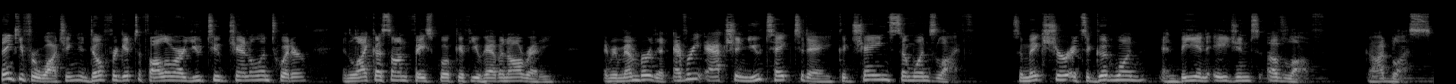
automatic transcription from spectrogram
Thank you for watching, and don't forget to follow our YouTube channel and Twitter, and like us on Facebook if you haven't already. And remember that every action you take today could change someone's life. So make sure it's a good one and be an agent of love. God bless.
